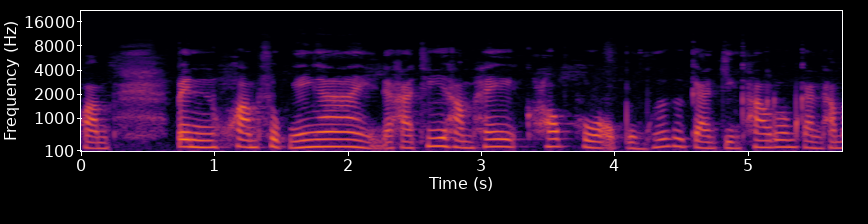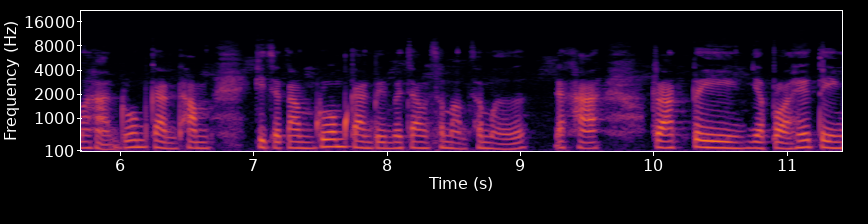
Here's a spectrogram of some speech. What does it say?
ความเป็นความสุขง่าย ๆนะคะ ที่ทำให้ครอบครัวอบอุ่นก็คือการกินข้าวร่วมกันทำอาหารร่วมกันทำกิจกรรมร่วมกันเป็นประจำสม่ำเสมอ นะคะ รักตัวเองอย่าปล่อยให้ตัวเอง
